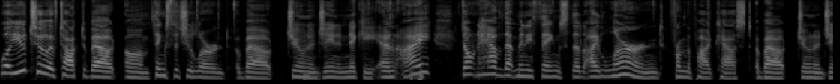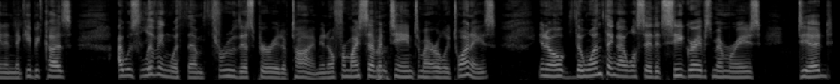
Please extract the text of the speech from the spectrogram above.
Well, you two have talked about um, things that you learned about June and Jean and Nikki, and I don't have that many things that I learned from the podcast about June and Jean and Nikki because I was living with them through this period of time. You know, from my 17 to my early 20s. You know, the one thing I will say that Seagrave's memories did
